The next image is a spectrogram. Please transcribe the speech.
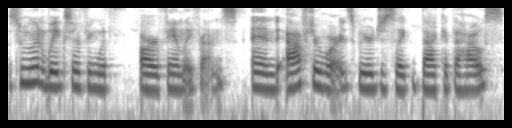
so we went wake surfing with our family friends and afterwards we were just like back at the house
